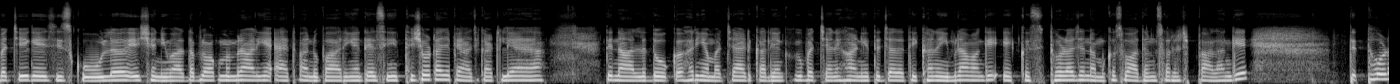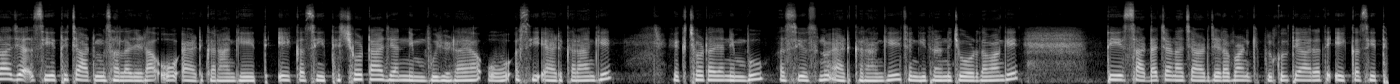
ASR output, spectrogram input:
ਬੱਚੇ ਗਏ ਸੀ ਸਕੂਲ। ਇਹ ਸ਼ਨੀਵਾਰ ਦਾ ਬਲੌਗ ਮੈਂ ਬਣਾ ਰਹੀ ਹਾਂ, ਐਤਵਾਰ ਨੂੰ ਪਾ ਰਹੀ ਹਾਂ ਤੇ ਅਸੀਂ ਇੱਥੇ ਛੋਟਾ ਜਿਹਾ ਪਿਆਜ਼ ਕੱਟ ਲਿਆ ਆ ਤੇ ਨਾਲ ਦੋ ਕ ਹਰੀਆਂ ਮਿਰਚਾਂ ਐਡ ਕਰ ਲਈਆਂ ਕਿਉਂਕਿ ਬੱਚਿਆਂ ਨੇ ਖਾਣੀ ਤੇ ਜ਼ਿਆਦਾ ਤਿੱਖਾ ਨਹੀਂ ਬਣਾਵਾਂਗੇ। ਇੱਕ ਅਸੀਂ ਥੋੜਾ ਜਿਹਾ ਨਮਕ ਸਵਾਦ ਅਨੁਸਾਰ ਪਾ ਲਾਂਗੇ। ਅਤੇ ਥੋੜ੍ਹਾ ਜਿਹਾ ਅਸੀਂ ਇੱਥੇ ਚਾਟ ਮਸਾਲਾ ਜਿਹੜਾ ਉਹ ਐਡ ਕਰਾਂਗੇ ਅਤੇ ਇੱਕ ਅਸੀਂ ਇੱਥੇ ਛੋਟਾ ਜਿਹਾ ਨਿੰਬੂ ਜਿਹੜਾ ਆ ਉਹ ਅਸੀਂ ਐਡ ਕਰਾਂਗੇ। ਇੱਕ ਛੋਟਾ ਜਿਹਾ ਨਿੰਬੂ ਅਸੀਂ ਉਸ ਨੂੰ ਐਡ ਕਰਾਂਗੇ, ਚੰਗੀ ਤਰ੍ਹਾਂ ਨਿਚੋੜ ਦੇਵਾਂਗੇ। ਤੇ ਸਾਡਾ ਚਨਾ ਚਾਟ ਜਿਹੜਾ ਬਣ ਕੇ ਬਿਲਕੁਲ ਤਿਆਰ ਹੈ ਤੇ ਇੱਕ ਅਸੀਂ ਇੱਥੇ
